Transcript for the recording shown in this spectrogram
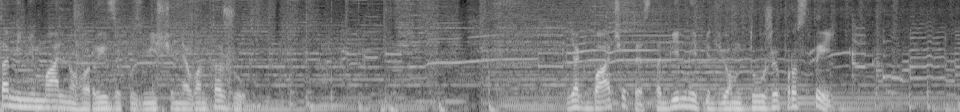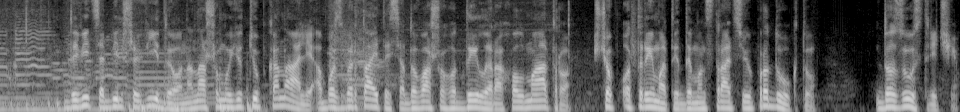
та мінімального ризику зміщення вантажу. Як бачите, стабільний підйом дуже простий. Дивіться більше відео на нашому YouTube каналі або звертайтеся до вашого дилера Холматро, щоб отримати демонстрацію продукту. До зустрічі!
